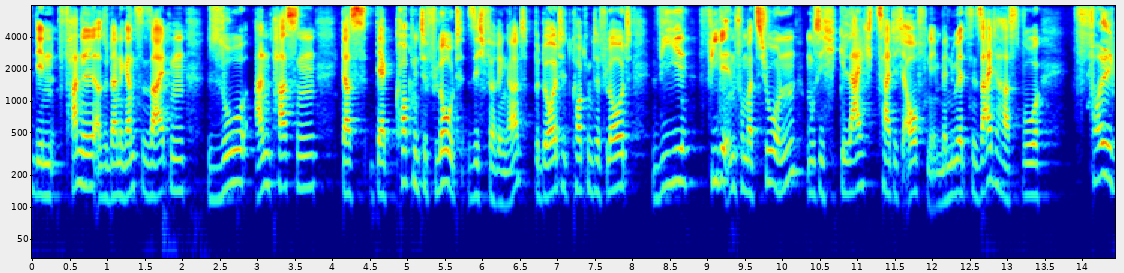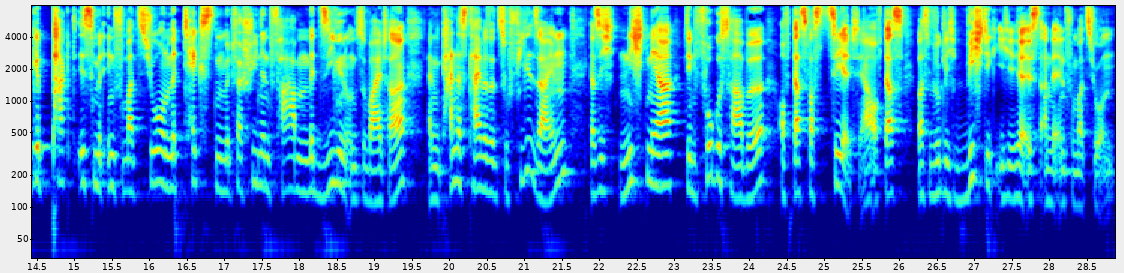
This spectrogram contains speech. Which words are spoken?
den Funnel, also deine ganzen Seiten so anpassen, dass der Cognitive Load sich verringert. Bedeutet Cognitive Load, wie viele Informationen muss ich gleichzeitig aufnehmen. Wenn du jetzt eine Seite hast, wo vollgepackt ist mit Informationen, mit Texten, mit verschiedenen Farben, mit Siegeln und so weiter, dann kann das teilweise zu viel sein, dass ich nicht mehr den Fokus habe auf das, was zählt, ja, auf das, was wirklich wichtig hier ist an der Information.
